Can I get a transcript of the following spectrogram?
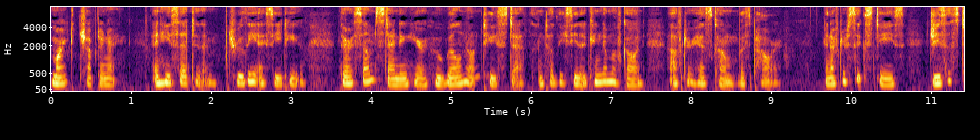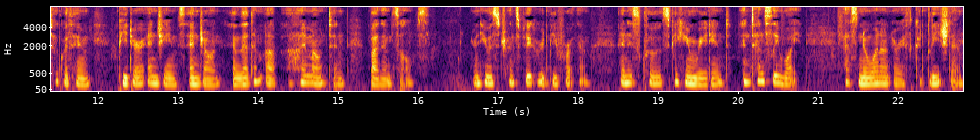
Mark chapter 9. And he said to them, Truly I say to you, there are some standing here who will not taste death until they see the kingdom of God after it has come with power. And after six days, Jesus took with him Peter and James and John and led them up a high mountain by themselves. And he was transfigured before them, and his clothes became radiant, intensely white, as no one on earth could bleach them.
